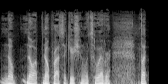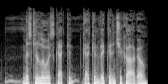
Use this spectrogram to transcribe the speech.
no, no, no prosecution whatsoever. But Mr. Lewis got got convicted in Chicago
